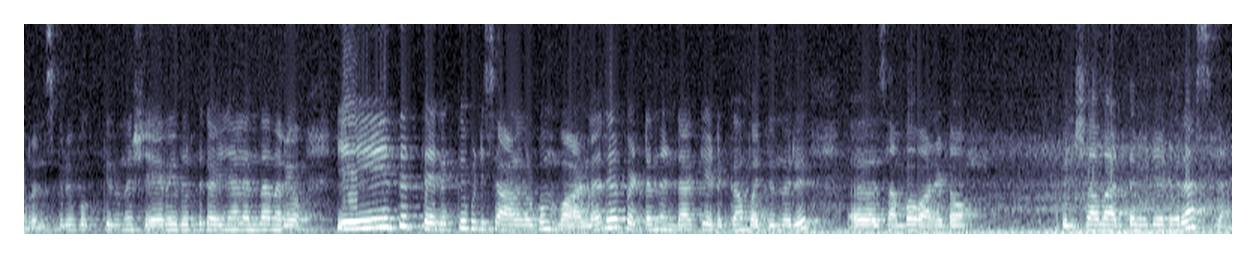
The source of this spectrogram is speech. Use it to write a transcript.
ഫ്രണ്ട്സ് ഗ്രൂപ്പൊക്കെ ഇതൊന്ന് ഷെയർ ചെയ്തെടുത്ത് കഴിഞ്ഞാൽ എന്താണെന്നറിയോ? ഏത് തിരക്ക് പിടിച്ച ആളുകൾക്കും വളരെ പെട്ടെന്ന് ഉണ്ടാക്കിയെടുക്കാൻ പറ്റുന്നൊരു സംഭവമാണ് കേട്ടോ. അപ്പോൾ ഇൻഷാല്ല അടുത്ത വീഡിയോ ആയിട്ട് വരാം. അസ്ലാം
